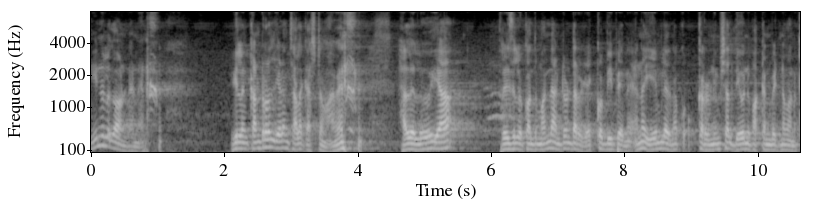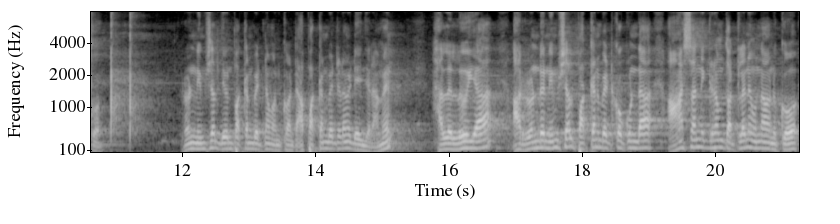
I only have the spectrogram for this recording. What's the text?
దీనులుగా ఉంటాను నేను వీళ్ళని కంట్రోల్ చేయడం చాలా కష్టం. ఆమె హలో యా ప్రజలు కొంతమంది అంటుంటారు ఎక్కువ బీపీ అయినా. ఏం లేదు. నాకు ఒక్క రెండు నిమిషాలు దేవుని పక్కన పెట్టినాం అనుకో. రెండు నిమిషాలు దేవుని పక్కన పెట్టినాం అనుకో అంటే ఆ పక్కన పెట్టడమే డేంజర్ ఆమె హలలుయ ఆ రెండు నిమిషాలు పక్కన పెట్టుకోకుండా ఆశ నిగ్రహంతో అట్లనే ఉన్నావు అనుకో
